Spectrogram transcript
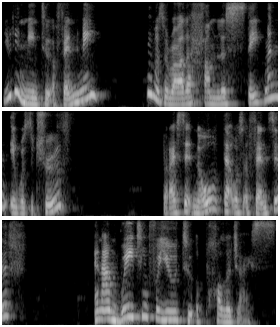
you didn't mean to offend me. It was a rather harmless statement. It was the truth. But I said, no, that was offensive. And I'm waiting for you to apologize.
